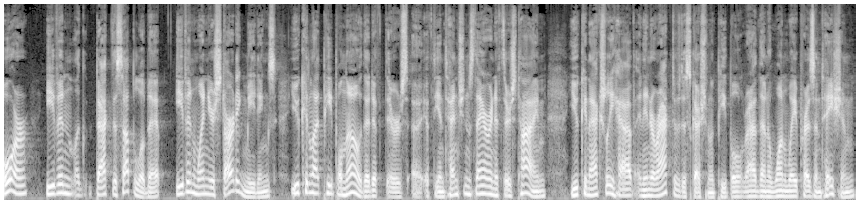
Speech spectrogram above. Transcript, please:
Or even like, back this up a little bit even when you're starting meetings, you can let people know that if there's uh, if the intention's there and if there's time, you can actually have an interactive discussion with people rather than a one-way presentation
